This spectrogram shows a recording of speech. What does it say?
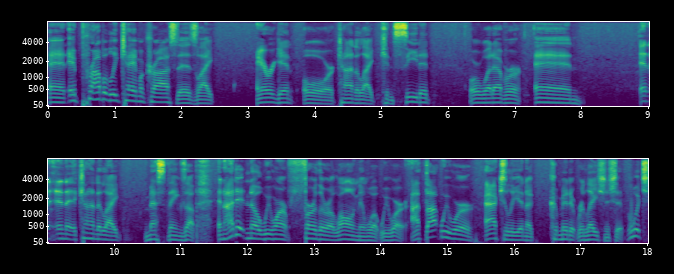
and it probably came across as like arrogant or kind of like conceited or whatever, and and and it kind of like messed things up. And I didn't know we weren't further along than what we were. I thought we were actually in a committed relationship, which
